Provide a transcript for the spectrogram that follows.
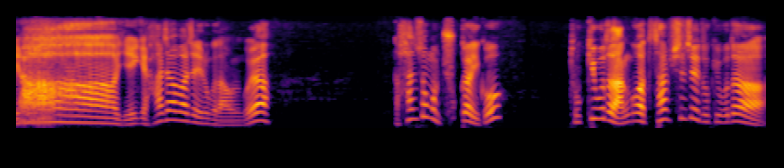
야 얘기하자마자 이런 거 나오는 거야? 나 한송금 줄까 이거? 도끼보다 난거 같아 삽 실제 도끼보다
